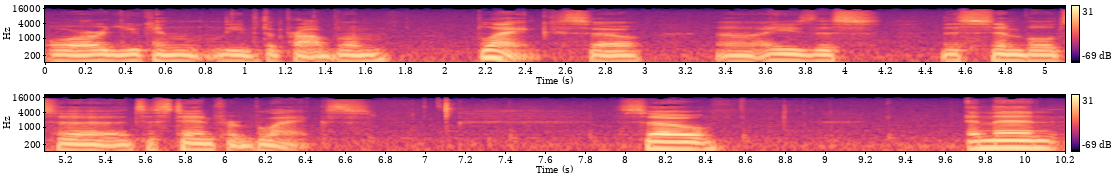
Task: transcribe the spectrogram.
or you can leave the problem blank. So uh, I use this this symbol to, to stand for blanks. So, and then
